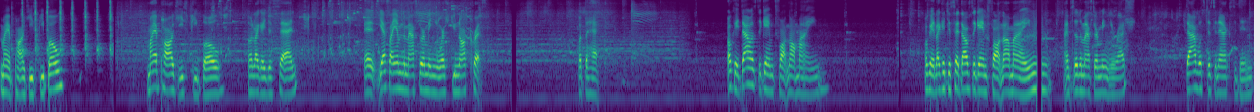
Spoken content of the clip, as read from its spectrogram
My apologies, people. My apologies, people. Or like I just said. And yes, I am the master of minion rush. Do not Chris. What the heck? Okay, that was the game's fault, not mine. Okay, like I just said, that was the game's fault, not mine. I'm still the master of Minion Rush. That was just an accident.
